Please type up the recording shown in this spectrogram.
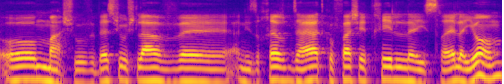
או משהו, ובאיזשהו שלב, אה, אני זוכר, זה היה התקופה שהתחיל ישראל היום,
